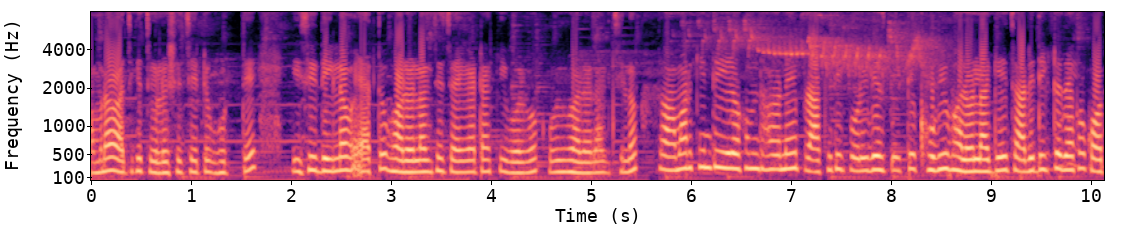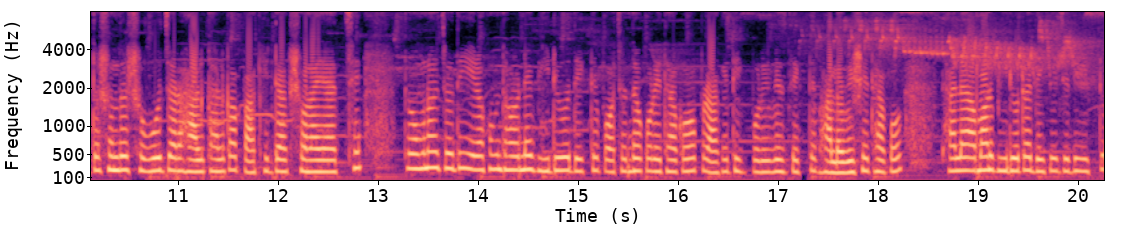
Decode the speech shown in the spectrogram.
আমরাও আজকে চলে এসেছি একটু ঘুরতে। এসে দেখলাম এত ভালো লাগছে জায়গাটা, কি বলব, খুবই ভালো লাগছিল। তো আমার কিন্তু এরকম ধরনের প্রাকৃতিক পরিবেশ দেখতে খুবই ভালো লাগে। চারিদিকটা দেখো কত সুন্দর সবুজ আর হালকা হালকা পাখির ডাক শোনা যাচ্ছে। তোমরা যদি এরকম ধরনের ভিডিও দেখতে পছন্দ করে থাকো, প্রাকৃতিক পরিবেশ দেখতে ভালোবেসে থাকো তাহলে আমার ভিডিওটা দেখে যদি একটু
